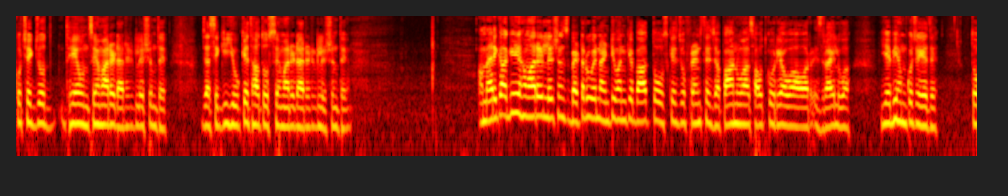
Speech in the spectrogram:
कुछ एक जो थे, उनसे हमारे डायरेक्ट रिलेशन थे। जैसे कि यूके था तो उससे हमारे डायरेक्ट रिलेशन थे। अमेरिका के हमारे रिलेशंस बेटर हुए 91 के बाद तो उसके जो फ्रेंड्स थे, जापान हुआ साउथ कोरिया हुआ और इसराइल हुआ, ये भी हमको चाहिए थे। तो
